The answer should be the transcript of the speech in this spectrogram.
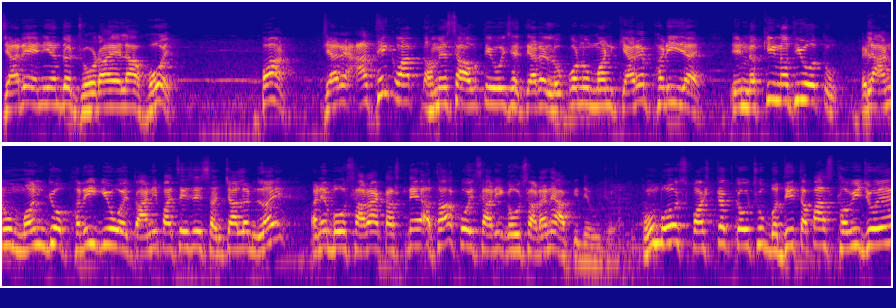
જ્યારે એની અંદર જોડાયેલા હોય. પણ જ્યારે આર્થિક વાત હંમેશા આવતી હોય છે, ત્યારે લોકોનું મન ક્યારે ફરી જાય એ નક્કી નથી હોતું. એટલે આનું મન જો ફરી ગયું હોય તો આની પાસેથી સંચાલન લઈ અને બહુ સારા ટ્રસ્ટને અથવા કોઈ સારી ગૌશાળાને આપી દેવું જોઈએ. હું બહુ સ્પષ્ટ જ કહું છું, બધી તપાસ થવી જોઈએ.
